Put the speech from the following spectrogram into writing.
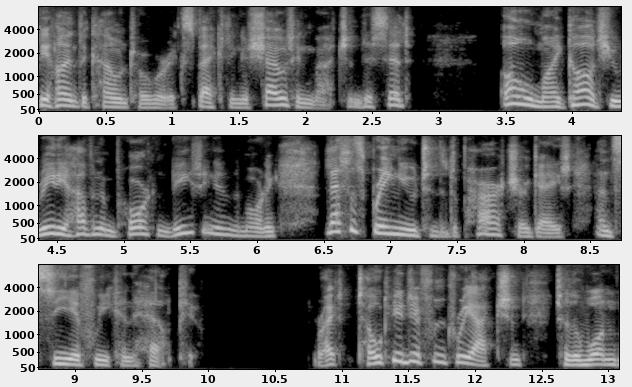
behind the counter were expecting a shouting match, and they said, Oh my God, you really have an important meeting in the morning. Let us bring you to the departure gate and see if we can help you. Right? Totally different reaction to the one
